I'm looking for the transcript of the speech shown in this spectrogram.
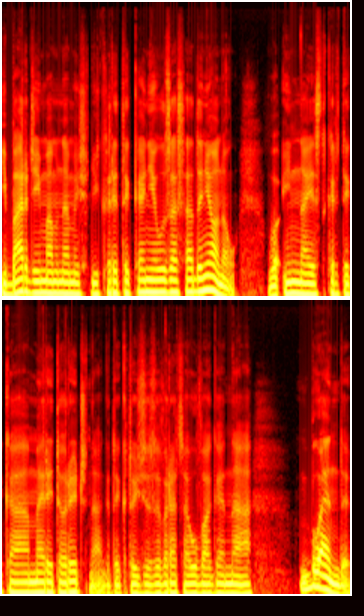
i bardziej mam na myśli krytykę nieuzasadnioną, bo inna jest krytyka merytoryczna, gdy ktoś zwraca uwagę na błędy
